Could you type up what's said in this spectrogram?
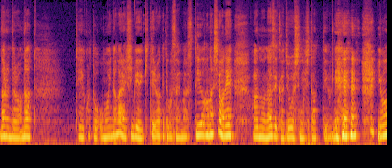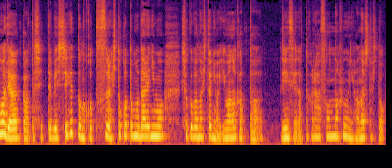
なるんだろうな、っていうことを思いながら日々を生きてるわけでございます。っていう話をね、あの、なぜか上司にしたっていうね。今までなんか私ってベッシーヘッドのことすら一言も誰にも職場の人には言わなかった人生だったから、そんな風に話した人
